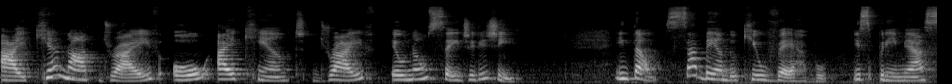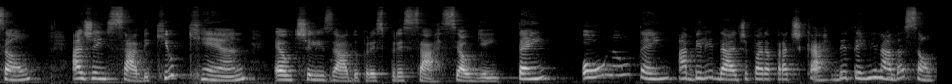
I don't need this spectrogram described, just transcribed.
I cannot drive ou I can't drive, eu não sei dirigir. Então, sabendo que o verbo exprime a ação, a gente sabe que o can é utilizado para expressar se alguém tem ou não tem habilidade para praticar determinada ação.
